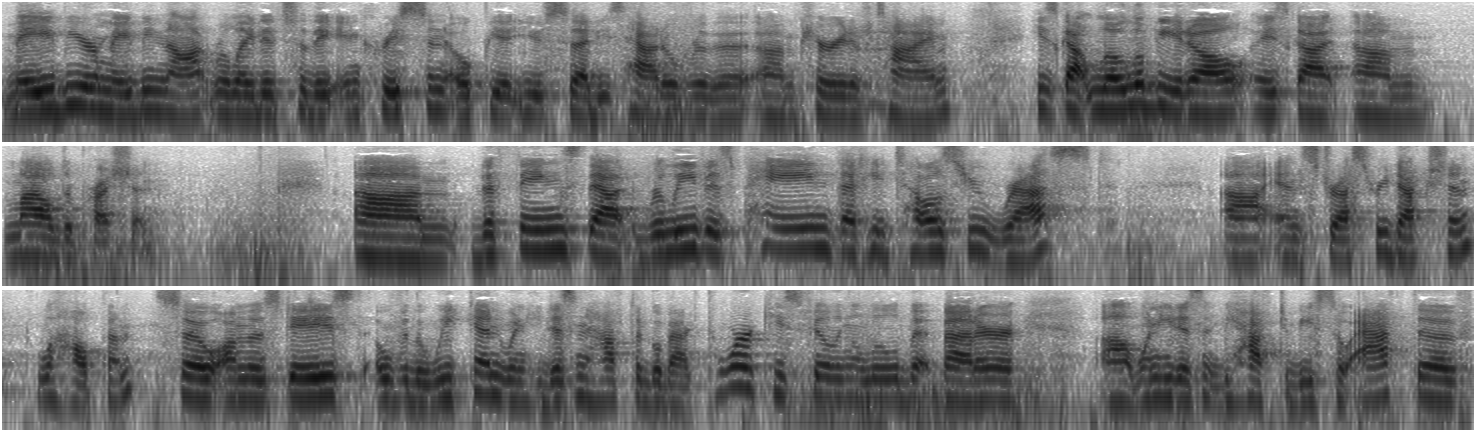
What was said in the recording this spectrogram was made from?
maybe or maybe not related to the increase in opiate use that he's had over the um, period of time. He's got low libido, he's got um, mild depression. Um, the things that relieve his pain that he tells you rest uh, and stress reduction will help him. So, on those days over the weekend when he doesn't have to go back to work, he's feeling a little bit better, uh, when he doesn't have to be so active.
